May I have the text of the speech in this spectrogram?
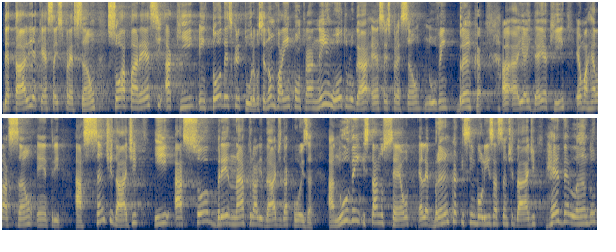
Detalhe é que essa expressão só aparece aqui em toda a Escritura. Você não vai encontrar em nenhum outro lugar essa expressão nuvem branca. E a ideia aqui é uma relação entre a santidade e a sobrenaturalidade da coisa. A nuvem está no céu, ela é branca, que simboliza a santidade, revelando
